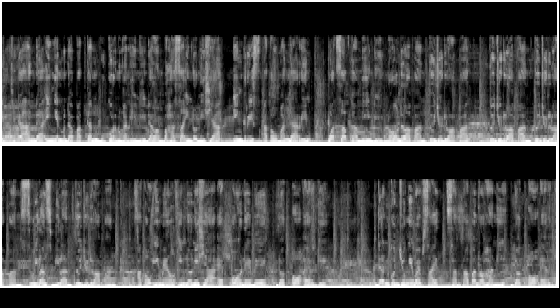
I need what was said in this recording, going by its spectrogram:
Jika Anda ingin mendapatkan buku renungan ini dalam bahasa Indonesia, Inggris, atau Mandarin, WhatsApp kami di 0878 78789978 atau email indonesia@odb.org dan kunjungi website santapanrohani.org.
